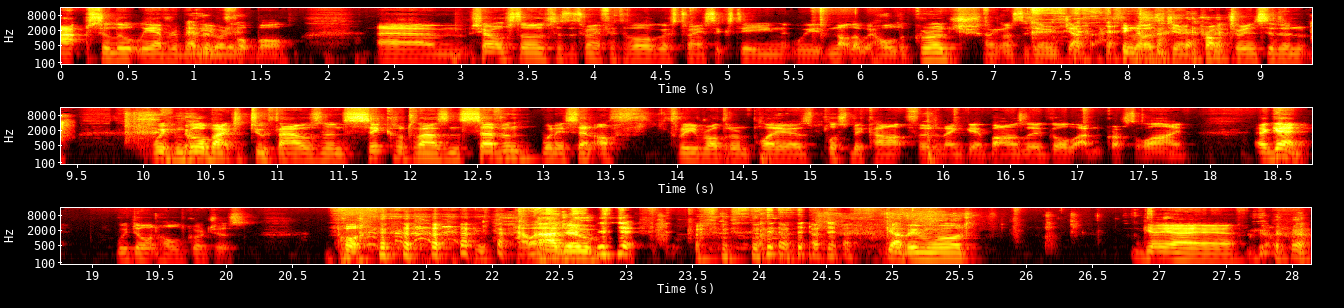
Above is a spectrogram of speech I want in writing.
absolutely everybody, Everybody. in football. Um, Cheryl Stone says the 25th of August 2016. We not that we hold a grudge. I think that was the Jimmy. I think that was the Jamie Proctor incident. We can go back to 2006 or 2007 when he sent off three Rotherham players plus Mick Harford and then gave Barnsley a goal that hadn't crossed the line. Again, we don't hold grudges. But I do. Gavin Ward. Yeah, yeah, yeah,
